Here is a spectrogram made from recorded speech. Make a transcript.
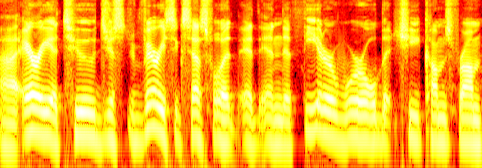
uh, area too, just very successful at, at, in the theater world that she comes from.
